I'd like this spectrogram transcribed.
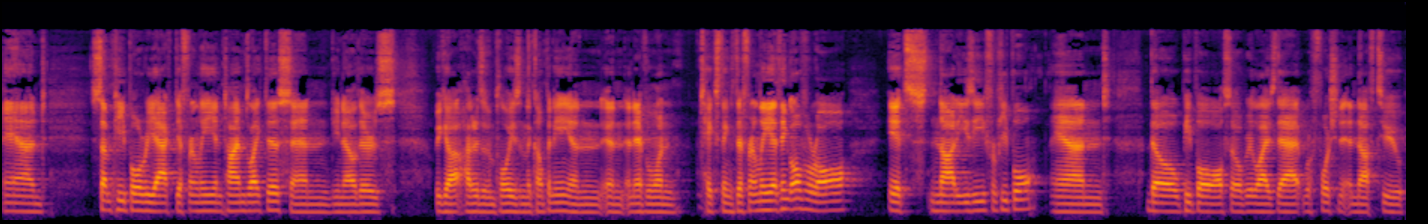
and some people react differently in times like this. And you know, there's we got hundreds of employees in the company, and and and everyone takes things differently. I think overall, it's not easy for people, and though people also realize that we're fortunate enough to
